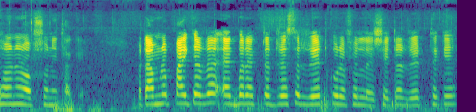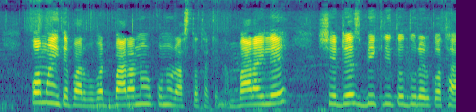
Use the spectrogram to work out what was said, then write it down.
ধরনের অপশনই থাকে। বাট আমরা পাইকাররা একবার একটা ড্রেসের রেট করে ফেললে সেটার রেট থেকে কমাইতে পারব বাট বাড়ানোর কোনো রাস্তা থাকে না। বাড়াইলে সে ড্রেস বিক্রি তো দূরের কথা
